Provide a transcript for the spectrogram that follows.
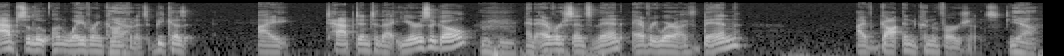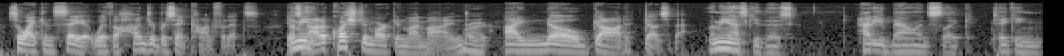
absolute unwavering Yeah. confidence because I tapped into that years ago Mm-hmm. and ever since then everywhere I've been I've gotten conversions. Yeah. So I can say it with 100% confidence. It's me- not a question mark in my mind. Right. I know God does that. Let me ask you this: How do you balance like taking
